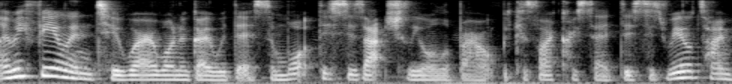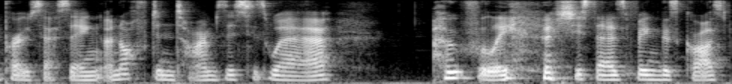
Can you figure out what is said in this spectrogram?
let me feel into where I want to go with this and what this is actually all about. Because, like I said, this is real time processing, and oftentimes this is where, hopefully, she says, fingers crossed,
